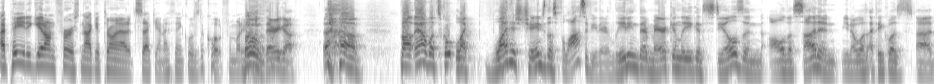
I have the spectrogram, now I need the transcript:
I pay you to get on first, not get thrown out at second, I think was the quote from Moneyball. Boom, there you go. um, but yeah, what's go- like what has changed this philosophy? They're leading the American League in steals, and all of a sudden, you know, what I think was uh,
